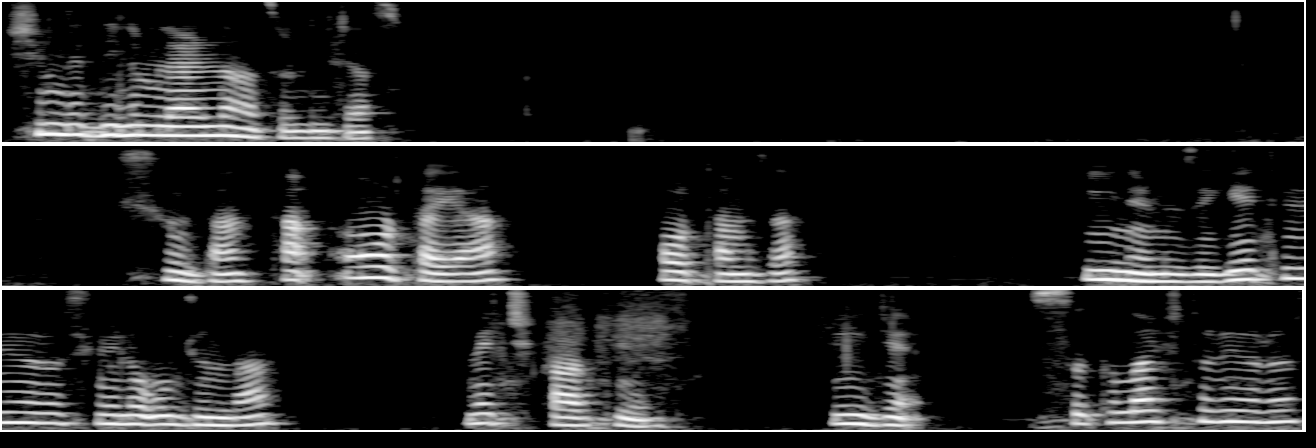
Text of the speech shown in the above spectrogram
Şimdi dilimlerini hazırlayacağız. Şuradan tam ortaya ortamıza iğnemizi getiriyoruz şöyle ucundan ve çıkartıyoruz. İyice sıkılaştırıyoruz.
